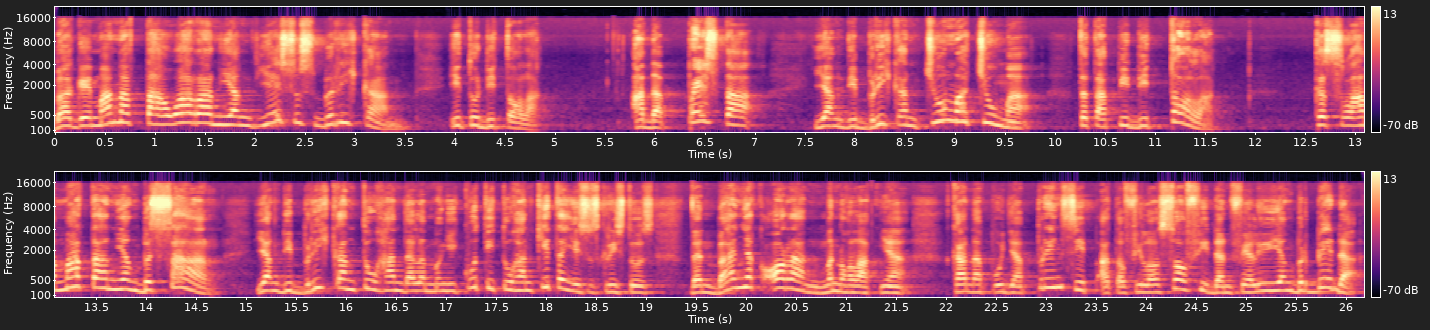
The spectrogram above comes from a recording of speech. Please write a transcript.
bagaimana tawaran yang Yesus berikan itu ditolak. Ada pesta yang diberikan cuma-cuma tetapi ditolak. Keselamatan yang besar yang diberikan Tuhan dalam mengikuti Tuhan kita Yesus Kristus dan banyak orang menolaknya karena punya prinsip atau filosofi dan value yang berbeda.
